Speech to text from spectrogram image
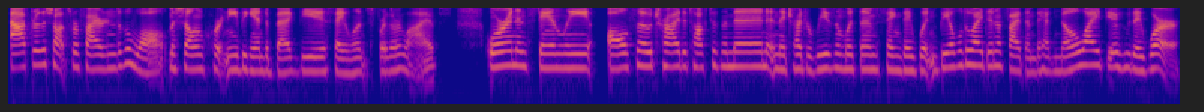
after the shots were fired into the wall, Michelle and Courtney began to beg the assailants for their lives. Orrin and Stanley also tried to talk to the men and they tried to reason with them, saying they wouldn't be able to identify them. They had no idea who they were.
